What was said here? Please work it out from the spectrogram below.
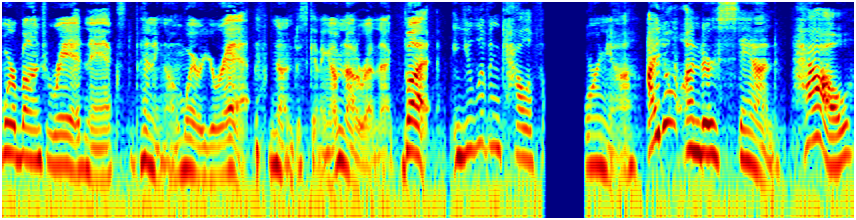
we're a bunch of rednecks depending on where you're at. No, I'm just kidding. I'm not a redneck. But you live in California. I don't understand how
